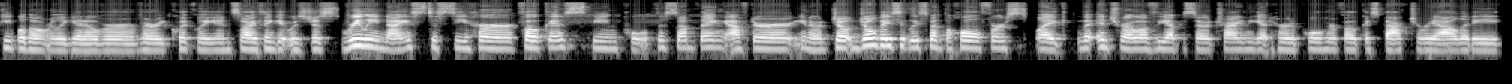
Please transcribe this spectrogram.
people don't really get over very quickly. And so I think it was just really nice to see her focus being pulled to something after you know Joel, Joel basically spent the whole first like the intro of the episode trying to get her to pull her focus back to reality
